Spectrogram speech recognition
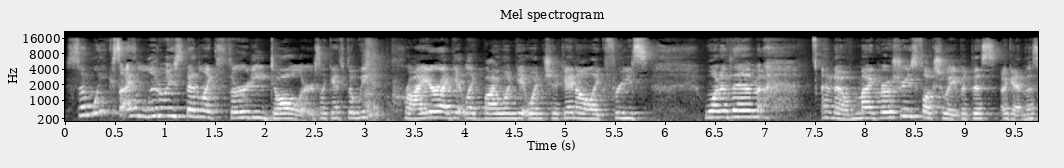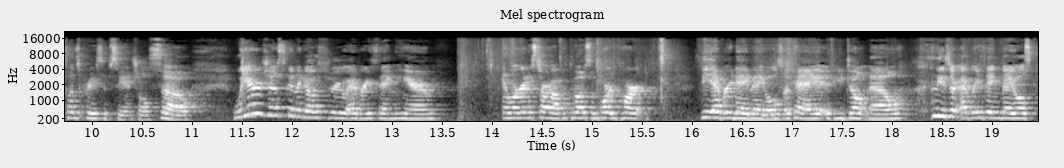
some weeks I literally spend like $30. Like if the week prior I get like buy one get one chicken, I'll like freeze one of them. I don't know, my groceries fluctuate, but this, again, this one's pretty substantial. So we are just gonna go through everything here and we're gonna start off with the most important part, the everyday bagels, okay? If you don't know, these are everything bagels.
